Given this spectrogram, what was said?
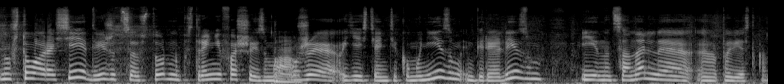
Ну что, Россия движется в сторону построения фашизма. А. Уже есть антикоммунизм, империализм и национальная э, повестка.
